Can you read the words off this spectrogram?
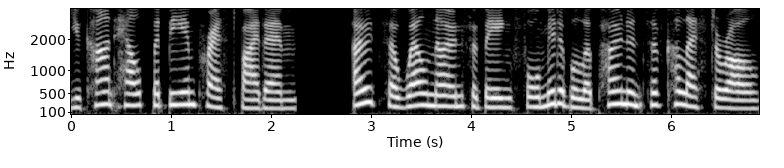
You can't help but be impressed by them. Oats are well known for being formidable opponents of cholesterol.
